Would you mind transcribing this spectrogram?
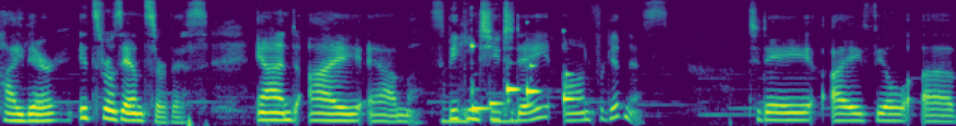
Hi there, it's Roseanne Service, and I am speaking to you today on forgiveness. Today, I feel a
